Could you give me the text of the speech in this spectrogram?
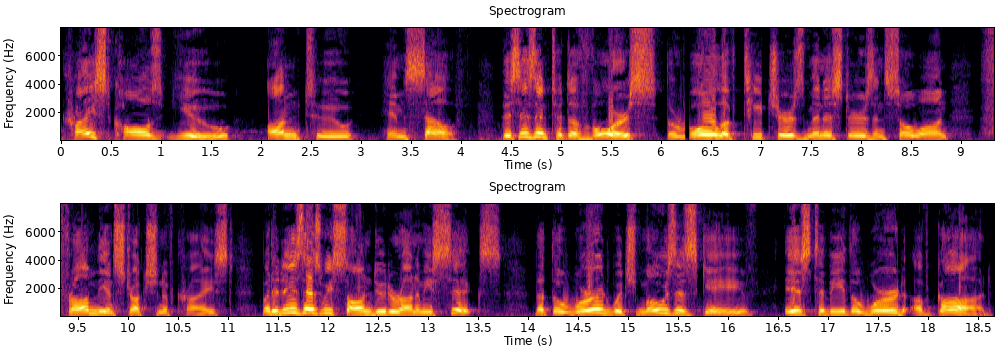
Christ calls you unto himself. This isn't to divorce the role of teachers, ministers, and so on from the instruction of Christ, but it is, as we saw in Deuteronomy 6, that the word which Moses gave is to be the word of God.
